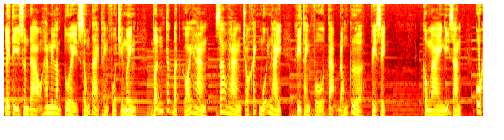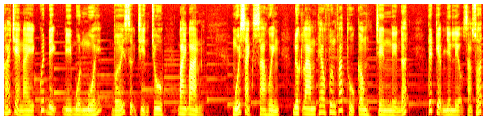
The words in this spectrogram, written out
Lê Thị Xuân Đạo, 25 tuổi, sống tại thành phố Hồ Chí Minh, vẫn tất bật gói hàng, giao hàng cho khách mỗi ngày khi thành phố tạm đóng cửa vì dịch. Không ai nghĩ rằng cô gái trẻ này quyết định đi buôn muối với sự chỉn chu, bài bản. Muối sạch Sa Huỳnh được làm theo phương pháp thủ công trên nền đất, tiết kiệm nhiên liệu sản xuất,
